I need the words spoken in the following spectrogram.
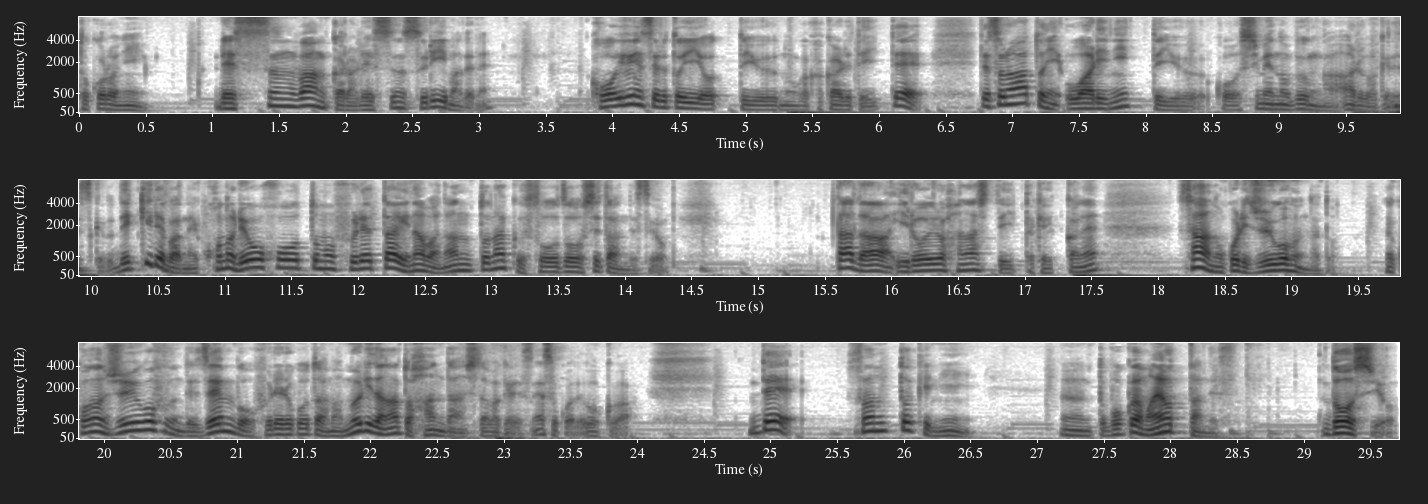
ところにレッスン1からレッスン3までね。こういうふうにするといいよっていうのが書かれていてでその後に終わりにっていうこう締めの文があるわけですけどできればねこの両方とも触れたいなはなんとなく想像してたんですよ。ただいろいろ話していった結果ねさあ残り15分だと。この15分で全部を触れることはま無理だなと判断したわけですねそこで僕は。でその時にうんと僕は迷ったんです。どうしよう。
